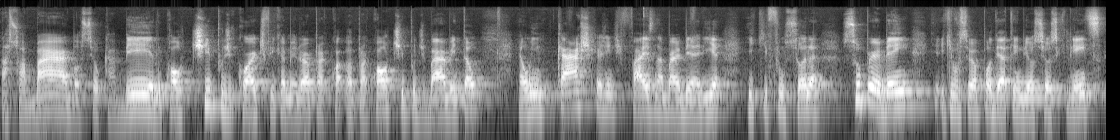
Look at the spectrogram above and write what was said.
a sua barba, o seu cabelo, qual tipo de corte fica melhor para qual, qual tipo de barba. Então, é um encaixe que a gente faz na barbearia e que funciona super bem e que você vai poder atender os seus clientes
